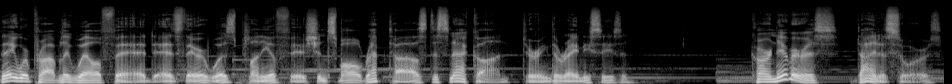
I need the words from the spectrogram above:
They were probably well fed, as there was plenty of fish and small reptiles to snack on during the rainy season. Carnivorous dinosaurs,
